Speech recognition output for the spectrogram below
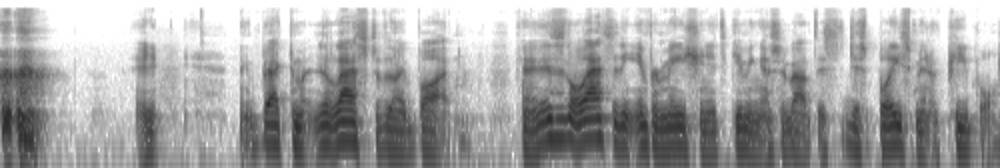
back to my, the last of my bot. Okay, this is the last of the information it's giving us about this displacement of people.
